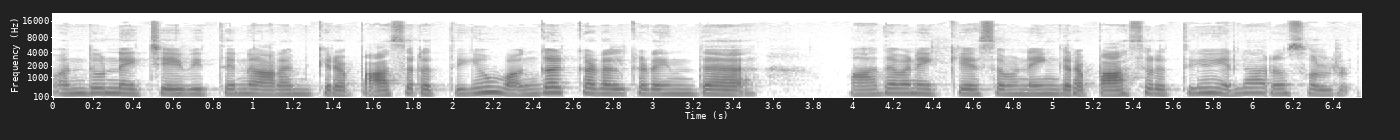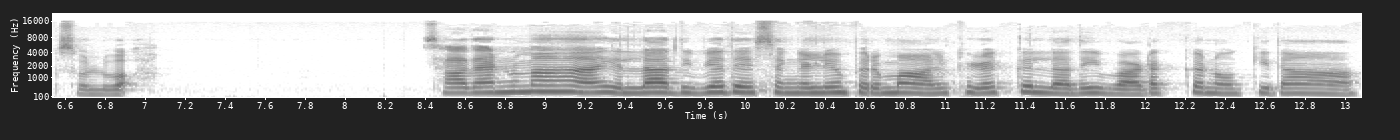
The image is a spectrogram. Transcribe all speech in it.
வந்துன்னை சேவித்துன்னு ஆரம்பிக்கிற பாசுரத்தையும் வங்கக்கடல் கடைந்த மாதவனை கேசவனைங்கிற பாசுரத்தையும் எல்லாரும் சொல் சொல்லுவாள் சாதாரணமாக எல்லா திவ்ய தேசங்கள்லேயும் பெருமாள் கிழக்கு இல்லாத வடக்க நோக்கி தான்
